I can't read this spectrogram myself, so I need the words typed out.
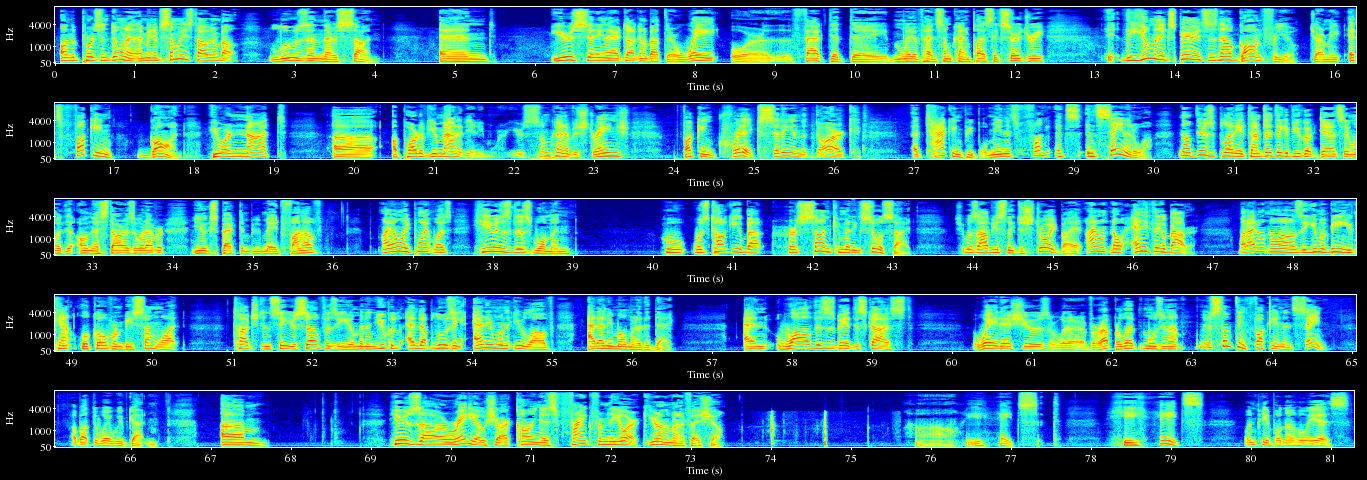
on the person doing it. I mean, if somebody's talking about losing their son and you're sitting there talking about their weight or the fact that they might have had some kind of plastic surgery, the human experience is now gone for you, Jeremy. It's fucking gone. You are not uh, a part of humanity anymore. You're some kind of a strange fucking critic sitting in the dark attacking people. I mean, it's fuck, it's insane in a while. Now, there's plenty of times. I think if you go dancing with the, on the stars or whatever, you expect to be made fun of. My only point was, here's this woman who was talking about her son committing suicide. She was obviously destroyed by it. I don't know anything about her, but I don't know how as a human being you can't look over and be somewhat touched and see yourself as a human, and you could end up losing anyone that you love at any moment of the day. And while this is being discussed, weight issues or whatever, upper lip moving up, there's something fucking insane about the way we've gotten. Um, here's uh, Radio Shark calling us Frank from New York. You're on the Ron and Fez show. Oh, he hates it. He hates when people know who he is.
